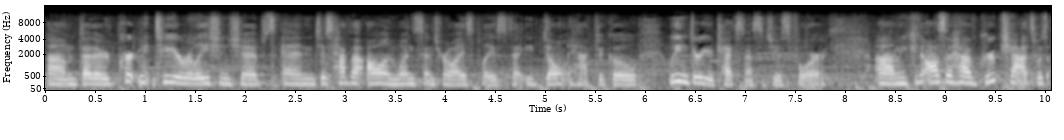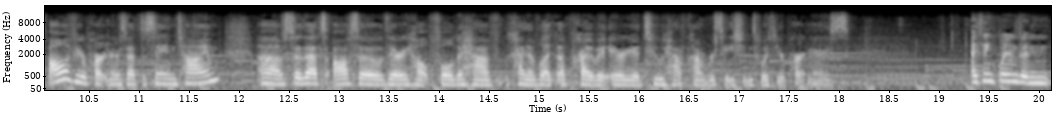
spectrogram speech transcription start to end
um, that are pertinent to your relationships and just have that all in one centralized place that you don't have to go weeding through your text messages for. Um, you can also have group chats with all of your partners at the same time. Uh, so that's also very helpful to have kind of like a private area to have conversations with your partners. I think one of the,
